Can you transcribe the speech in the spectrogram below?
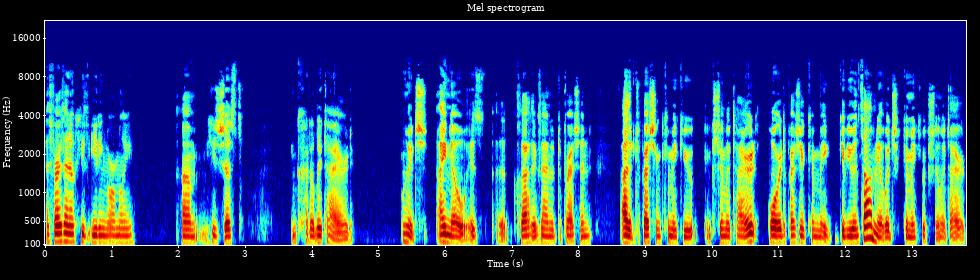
as far as I know, he's eating normally. Um, he's just incredibly tired, which I know is a classic sign of depression. Either depression can make you extremely tired, or depression can make give you insomnia, which can make you extremely tired.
